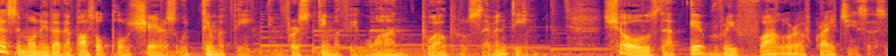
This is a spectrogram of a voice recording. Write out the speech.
testimony that the Apostle Paul shares with Timothy in 1 Timothy 1 12 through 17 shows that every follower of Christ Jesus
